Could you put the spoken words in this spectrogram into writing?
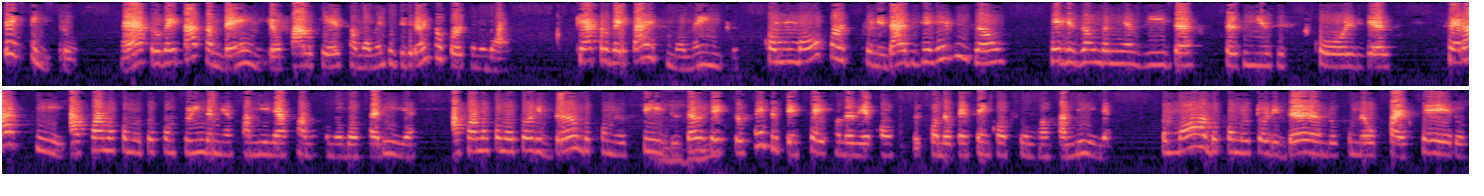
dentro. É, aproveitar também, eu falo que esse é um momento de grande oportunidade, que é aproveitar esse momento como uma oportunidade de revisão, revisão da minha vida, das minhas escolhas. Será que a forma como eu estou construindo a minha família é a forma como eu gostaria? A forma como eu estou lidando com meus filhos uhum. é o uhum. jeito que eu sempre pensei quando eu, ia, quando eu pensei em construir uma família? O modo como eu estou lidando com meu parceiro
